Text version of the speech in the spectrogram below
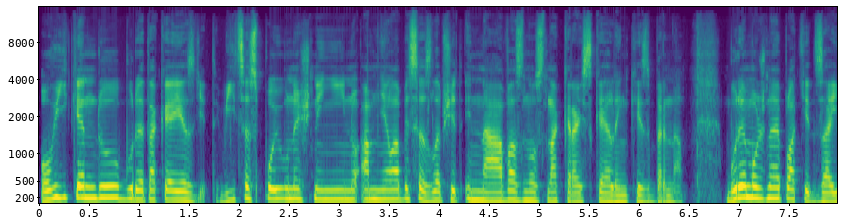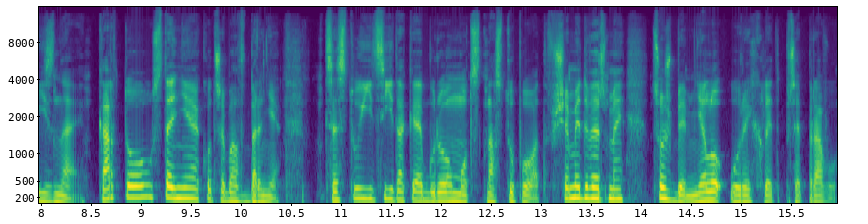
O víkendu bude také jezdit více spojů než nyní, no a měla by se zlepšit i návaznost na krajské linky z Brna. Bude možné platit za jízdné kartou, stejně jako třeba v Brně. Cestující také budou moct nastupovat všemi dveřmi, což by mělo urychlit přepravu.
